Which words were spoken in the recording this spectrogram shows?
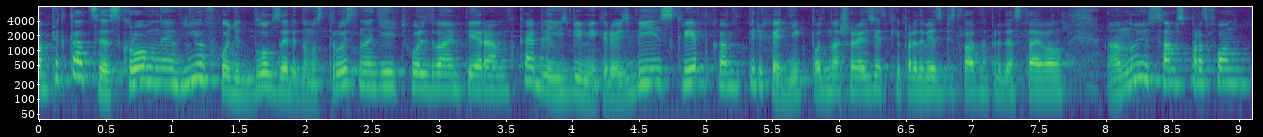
Комплектация скромная, в нее входит блок зарядного устройства на 9 вольт 2 ампера, кабель USB, microUSB, скрепка, переходник под наши розетки продавец бесплатно предоставил, а ну и сам смартфон.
